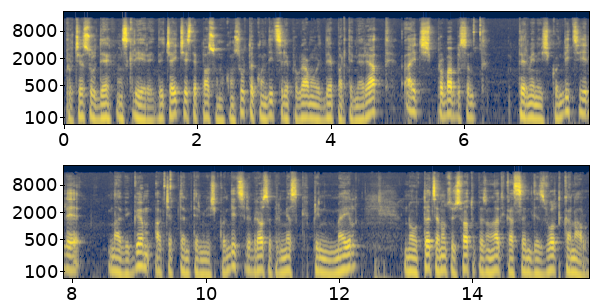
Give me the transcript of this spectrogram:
procesul de înscriere. Deci aici este pasul 1. Consultă condițiile programului de parteneriat. Aici probabil sunt termenii și condițiile. Navigăm, acceptăm termenii și condițiile. Vreau să primesc prin mail noutăți, anunțuri și sfaturi personalizate ca să-mi dezvolt canalul.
